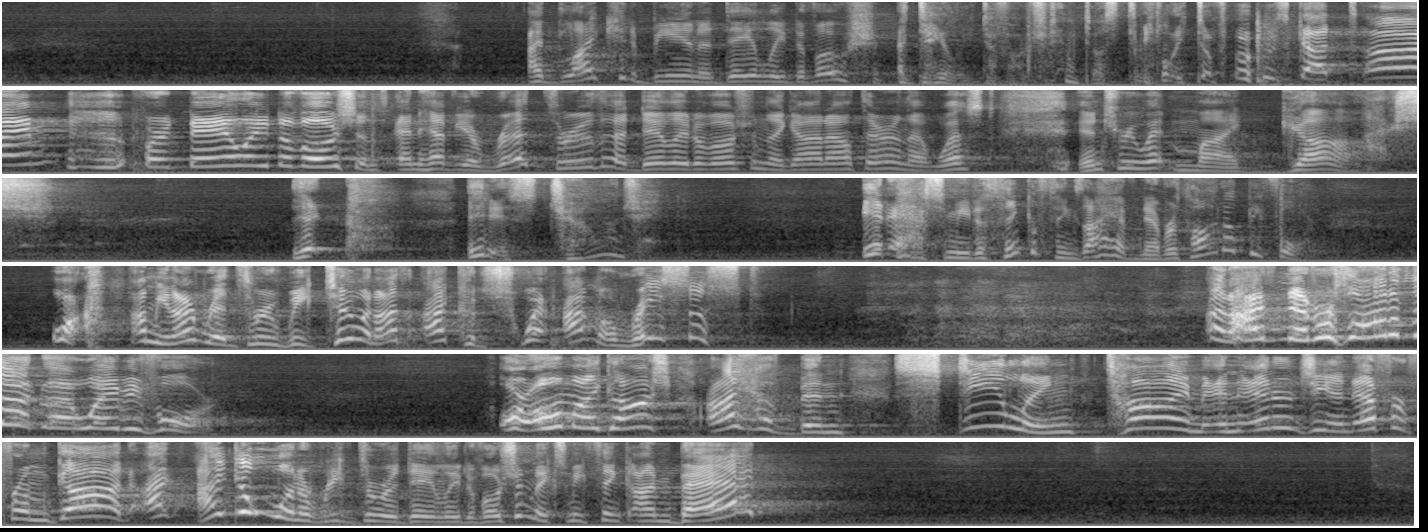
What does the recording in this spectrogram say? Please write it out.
I'd like you to be in a daily devotion. A daily devotion. Who does daily devotion? Who's got time for daily devotions? And have you read through that daily devotion they got out there in that west entryway? My gosh. It, it is challenging. It asks me to think of things I have never thought of before. Well, I mean, I read through week two and I, I could swear I'm a racist. And I've never thought of that that way before. Or, oh my gosh, I have been stealing time and energy and effort from God. I, I don't want to read through a daily devotion, it makes me think I'm bad.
